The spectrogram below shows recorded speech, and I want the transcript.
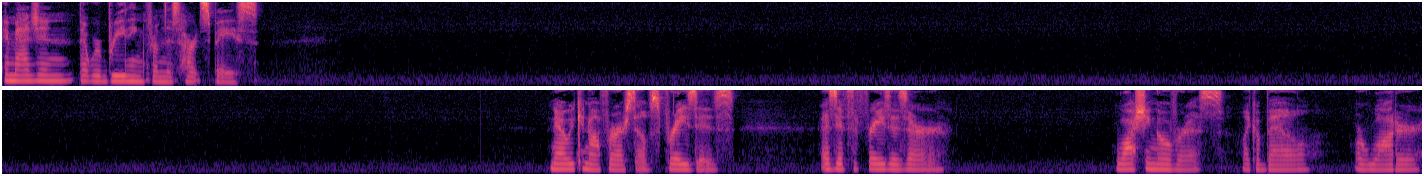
Imagine that we're breathing from this heart space. Now we can offer ourselves phrases as if the phrases are washing over us like a bell or water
